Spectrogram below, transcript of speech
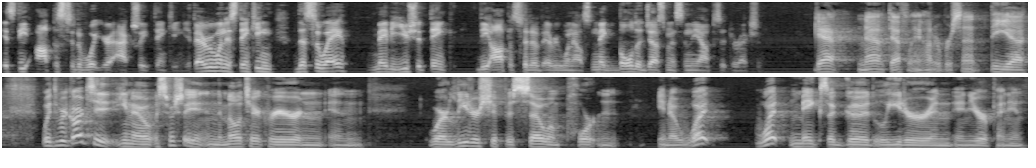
it's the opposite of what you're actually thinking. If everyone is thinking this way, maybe you should think the opposite of everyone else and make bold adjustments in the opposite direction. Yeah, no, definitely 100%. The uh, with regard to, you know, especially in the military career and and where leadership is so important. You know, what what makes a good leader in in your opinion?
